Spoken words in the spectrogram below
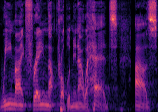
we might frame that problem in our heads as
